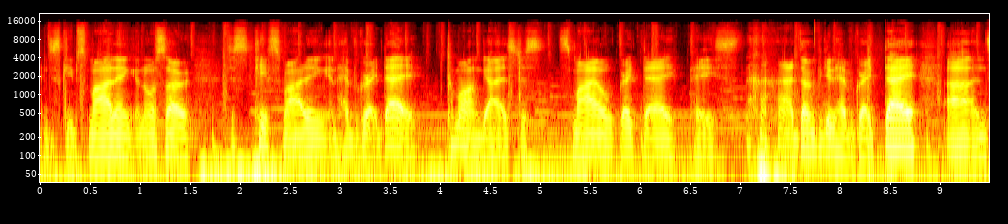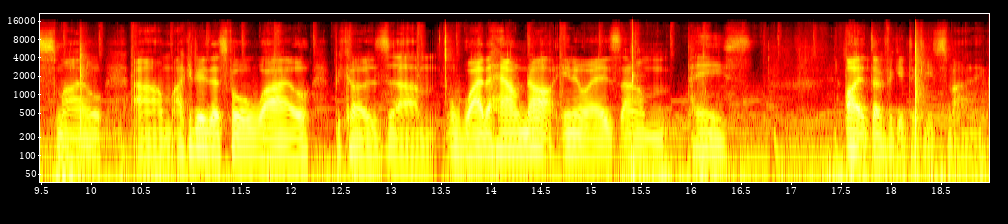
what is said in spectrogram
and just keep smiling. And also just keep smiling and have a great day. Come on, guys, just smile, great day, peace. Don't forget to have a great day uh, and smile. Um, I could do this for a while because um, why the hell not? Anyways, um, peace. Oh, don't forget to keep smiling.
